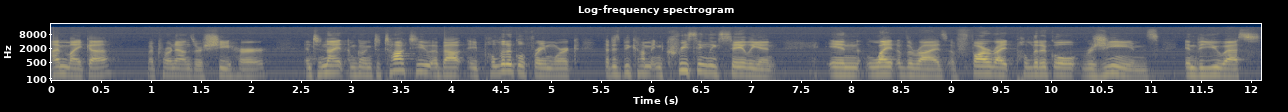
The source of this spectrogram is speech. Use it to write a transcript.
I'm Micah. My pronouns are she, her. And tonight I'm going to talk to you about a political framework that has become increasingly salient in light of the rise of far-right political regimes in the US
